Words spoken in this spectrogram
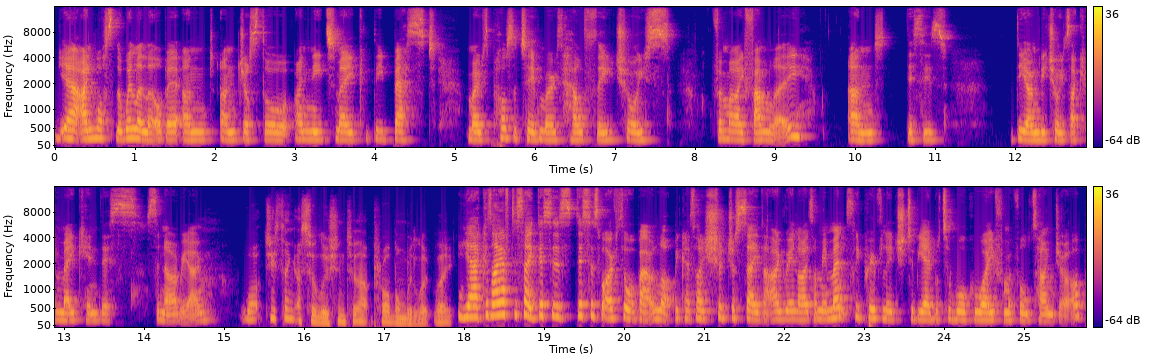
yeah, I lost the will a little bit and and just thought I need to make the best, most positive, most healthy choice for my family, and this is the only choice I can make in this scenario. What do you think a solution to that problem would look like? Yeah, because I have to say this is this is what I've thought about a lot because I should just say that I realise I'm immensely privileged to be able to walk away from a full time job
